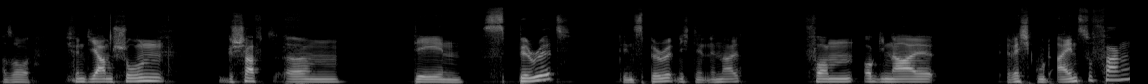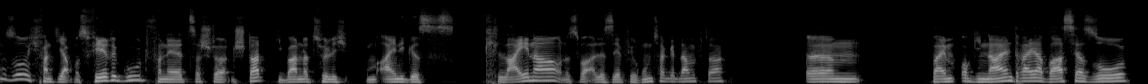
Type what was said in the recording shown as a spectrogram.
Also, ich finde, die haben schon geschafft, ähm, den Spirit, den Spirit, nicht den Inhalt, vom Original recht gut einzufangen. So, ich fand die Atmosphäre gut von der zerstörten Stadt. Die war natürlich um einiges kleiner und es war alles sehr viel runtergedampfter. Ähm, beim originalen Dreier war es ja so,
